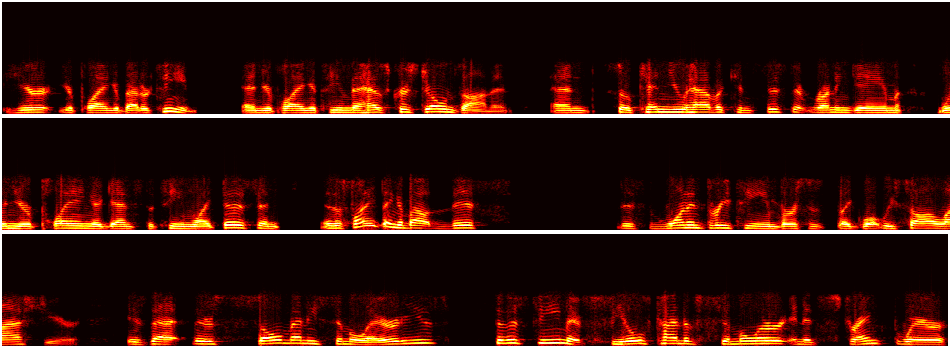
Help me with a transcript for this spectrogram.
here you're playing a better team, and you're playing a team that has Chris Jones on it. And so, can you have a consistent running game when you're playing against a team like this? And, and the funny thing about this this one in three team versus like what we saw last year is that there's so many similarities to this team. It feels kind of similar in its strength where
